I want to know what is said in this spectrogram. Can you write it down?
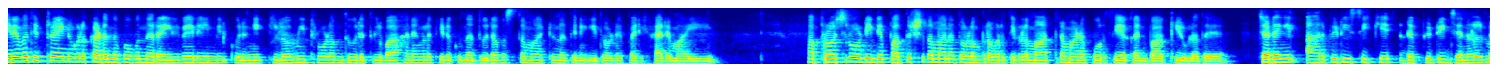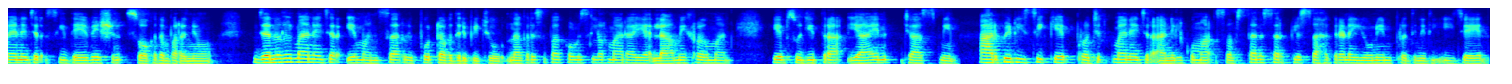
നിരവധി ട്രെയിനുകൾ കടന്നുപോകുന്ന റെയിൽവേ ലൈനിൽ കുരുങ്ങി കിലോമീറ്ററോളം ദൂരത്തിൽ വാഹനങ്ങൾ കിടക്കുന്ന ദുരവസ്ഥ മാറ്റുന്നതിന് ഇതോടെ പരിഹാരമായി. അപ്രോച്ച് റോഡിന്റെ പത്ത് ശതമാനത്തോളം പ്രവൃത്തികൾ മാത്രമാണ് പൂർത്തിയാക്കാൻ ബാക്കിയുള്ളത്. ചടങ്ങിൽ ആർ ബി ഡി സിക്ക് deputy general manager C Deveshan സ്വാഗതം പറഞ്ഞു. General manager M Ansar report അവതരിപ്പിച്ചു. നഗരസഭാ കൗൺസിലർമാരായ ലാമി റഹ്മാൻ എം സുചിത്ര യായൻ Jasmin R B D C K project manager Anilkumar സംസ്ഥാന സർക്കിൾ സഹകരണ യൂണിയൻ പ്രതിനിധി E Jayan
